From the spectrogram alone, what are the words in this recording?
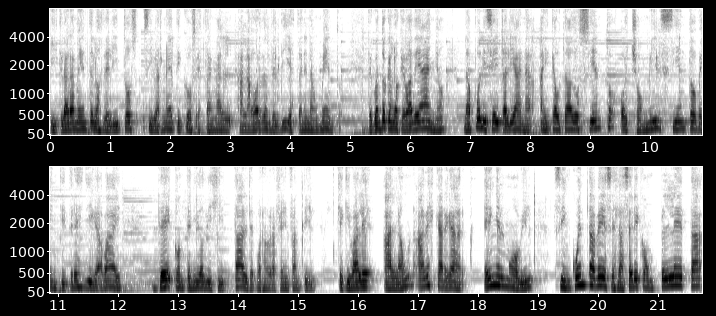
Y claramente los delitos cibernéticos están a la orden del día, están en aumento. Te cuento que en lo que va de año, la policía italiana ha incautado 108.123 gigabytes de contenido digital de pornografía infantil, que equivale a, la, a descargar en el móvil 50 veces la serie completa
